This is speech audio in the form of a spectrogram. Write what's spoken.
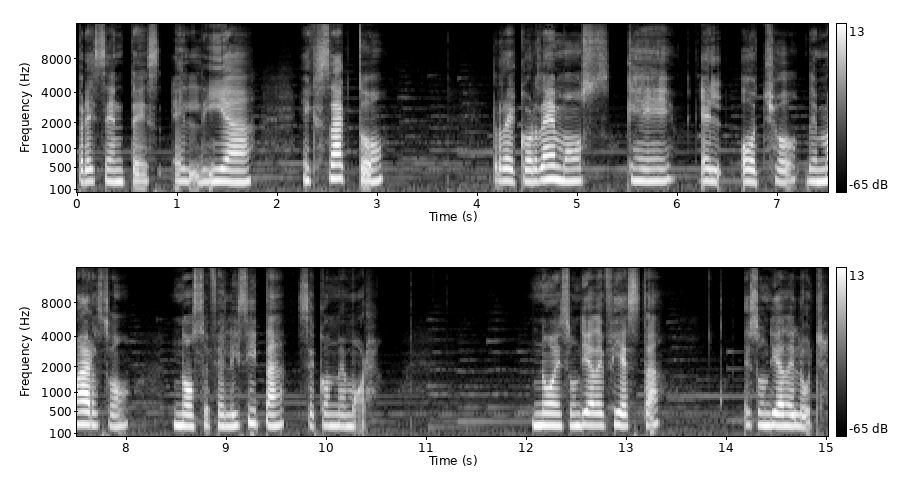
presentes el día exacto, recordemos que el 8 de marzo no se felicita, se conmemora. No es un día de fiesta, es un día de lucha.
